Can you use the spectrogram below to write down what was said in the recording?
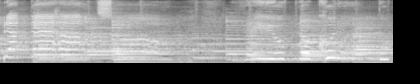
sobre a terra lançou, veio procurando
